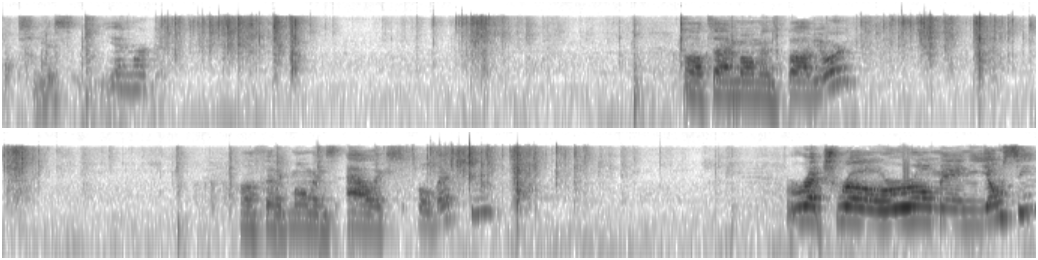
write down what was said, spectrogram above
Mattias Janmark. All time moments Bob Orr. Authentic moments Alex Ovechkin. Retro Roman Josi.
